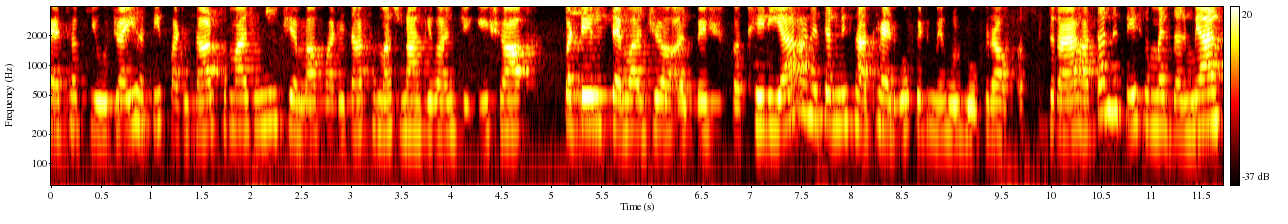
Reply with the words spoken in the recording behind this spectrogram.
બેઠક યોજાઈ હતી પાટીદાર સમાજની, જેમાં પાટીદાર સમાજના આગેવાન જિગીશા પટેલ તેમજ અલ્પેશ કથેરિયા અને તેમની સાથે એડવોકેટ મેહુલ બોગરા ઉપસ્થિત રહ્યા હતા અને તે સમય દરમિયાન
